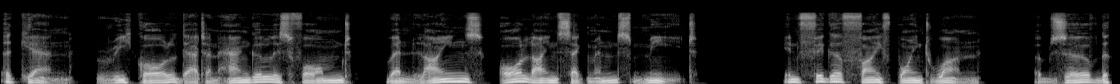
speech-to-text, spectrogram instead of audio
Again, recall that an angle is formed when lines or line segments meet. In figure 5.1, observe the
